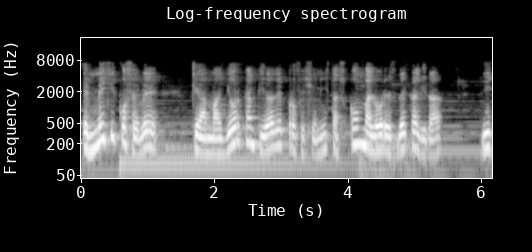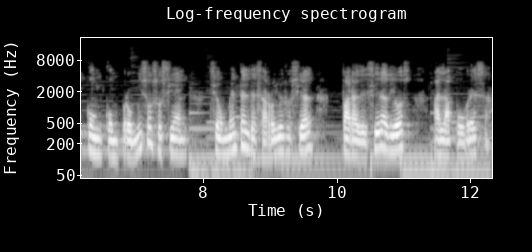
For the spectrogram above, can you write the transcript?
En México se ve que a mayor cantidad de profesionistas con valores de calidad y con compromiso social se aumenta el desarrollo social para decir adiós a la pobreza,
